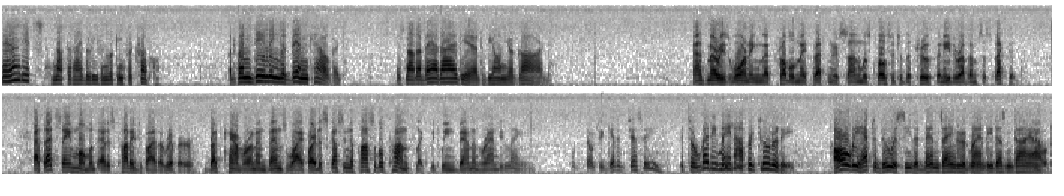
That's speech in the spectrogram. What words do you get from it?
And it's not that I believe in looking for trouble. But when dealing with Ben Calvert, it's not a bad idea to be on your guard. Aunt Mary's warning that trouble may threaten her son was closer to the truth than either of them suspected. At that same moment, at his cottage by the river, Brett Cameron and Ben's wife are discussing the possible conflict between Ben and Randy Lane. Don't you get it, Jesse? It's a ready-made opportunity. All we have to do is see that Ben's anger at Randy doesn't die out.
